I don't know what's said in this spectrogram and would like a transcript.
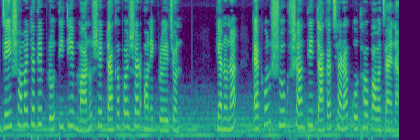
যেই সময়টাতে প্রতিটি মানুষের টাকা পয়সার অনেক প্রয়োজন। কেননা, এখন সুখ, শান্তি, টাকা ছাড়া কোথাও পাওয়া যায় না।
